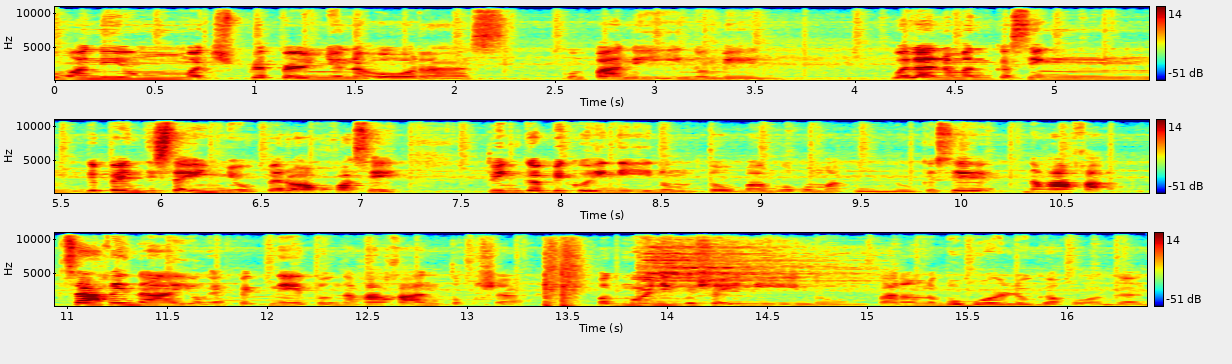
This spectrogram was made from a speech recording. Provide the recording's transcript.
kung ano yung much prepare nyo na oras, kung paano iinumin, wala naman kasing, depende sa inyo, pero ako kasi, tuwing gabi ko iniinom to bago ko matulog. Kasi nakaka, sa akin na, yung effect nito, nakakaantok siya. Pag morning ko siya iniinom, parang naboborlog ako agad.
